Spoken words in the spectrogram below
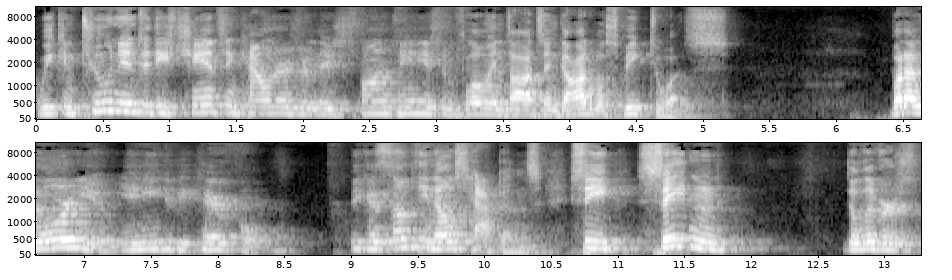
we can tune into these chance encounters or these spontaneous and flowing thoughts, and God will speak to us. But I warn you, you need to be careful because something else happens. See, Satan delivers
